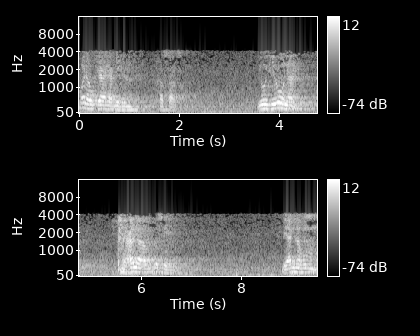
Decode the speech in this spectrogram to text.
ولو كان بهم خصاصة. يؤثرون على أنفسهم لأنهم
